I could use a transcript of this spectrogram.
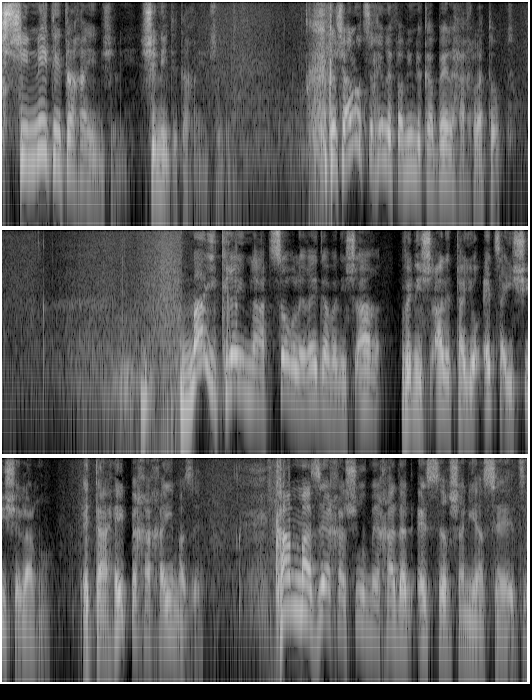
שיניתי את החיים שלי, שיניתי את החיים שלי. כשאנו צריכים לפעמים לקבל החלטות, מה יקרה אם נעצור לרגע ונשאר, ונשאל את היועץ האישי שלנו, את ההיפך החיים הזה? כמה זה חשוב מאחד עד עשר שאני אעשה את זה?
